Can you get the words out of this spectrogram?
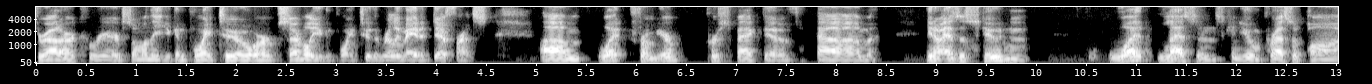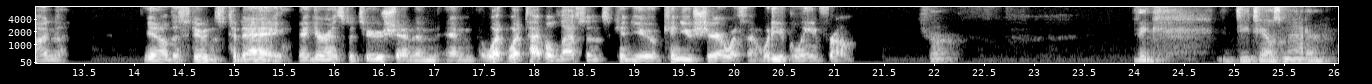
throughout our career someone that you can point to or several you can point to that really made a difference. Um, what from your perspective um, you know as a student what lessons can you impress upon you know the students today at your institution? And and what what type of lessons can you can you share with them? What do you glean from? Sure. I think details matter?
